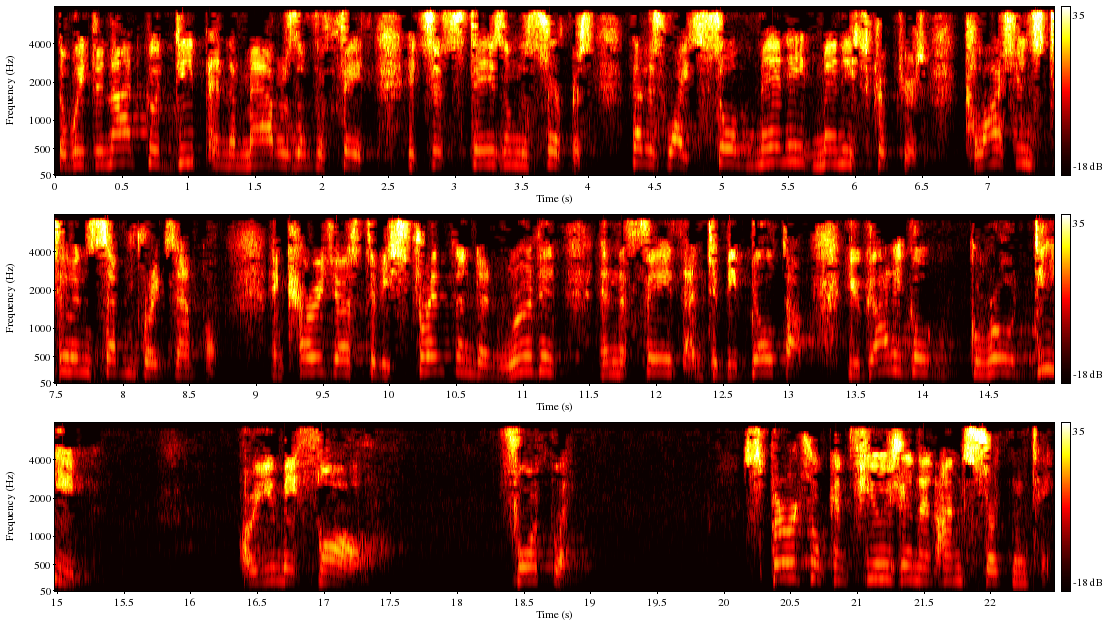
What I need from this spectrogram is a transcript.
That we do not go deep into matters of the faith. It just stays on the surface. That is why so many, many scriptures, Colossians 2 and 7 for example, encourage us to be strengthened and rooted in the faith and to be built up. You gotta go grow deep or you may fall. Fourthly, spiritual confusion and uncertainty.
